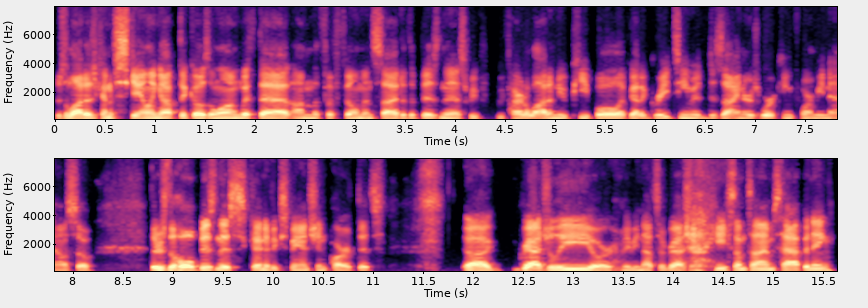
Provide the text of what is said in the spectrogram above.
there's a lot of kind of scaling up that goes along with that on the fulfillment side of the business. We've we've hired a lot of new people. I've got a great team of designers working for me now. So there's the whole business kind of expansion part that's uh, gradually or maybe not so gradually sometimes happening.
